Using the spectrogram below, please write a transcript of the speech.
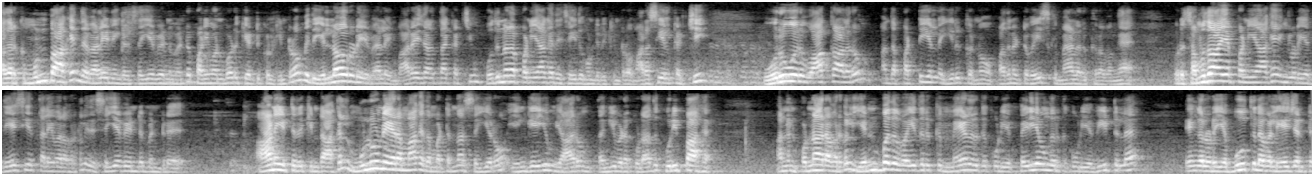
அதற்கு முன்பாக இந்த வேலையை நீங்கள் செய்ய வேண்டும் என்று பணிவன்போடு கேட்டுக்கொள்கின்றோம். இது எல்லோருடைய வேலை பாரதிய ஜனதா கட்சியும் பொதுநல பணியாக இதை செய்து கொண்டிருக்கின்றோம். அரசியல் கட்சி ஒரு ஒரு வாக்காளரும் அந்த பட்டியலில் இருக்கணும். பதினெட்டு வயசுக்கு மேலே இருக்கிறவங்க. ஒரு சமுதாய பணியாக எங்களுடைய தேசிய தலைவர் அவர்கள் இதை செய்ய வேண்டும் என்று ஆணையிட்டிருக்கின்றார்கள். முழு நேரமாக இதை மட்டும்தான் செய்கிறோம். எங்கேயும் யாரும் தங்கிவிடக்கூடாது. குறிப்பாக அண்ணன் பொன்னார் அவர்கள் எண்பது வயதிற்கு மேல் இருக்கக்கூடிய பெரியவங்க இருக்கக்கூடிய வீட்டில் எங்களுடைய பூத் லெவல் ஏஜென்ட்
